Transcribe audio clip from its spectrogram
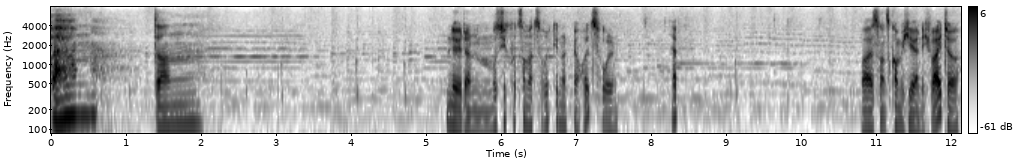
Ähm, dann... Nö, dann muss ich kurz nochmal zurückgehen und mir Holz holen. Yep. Weil sonst komme ich hier ja nicht weiter.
